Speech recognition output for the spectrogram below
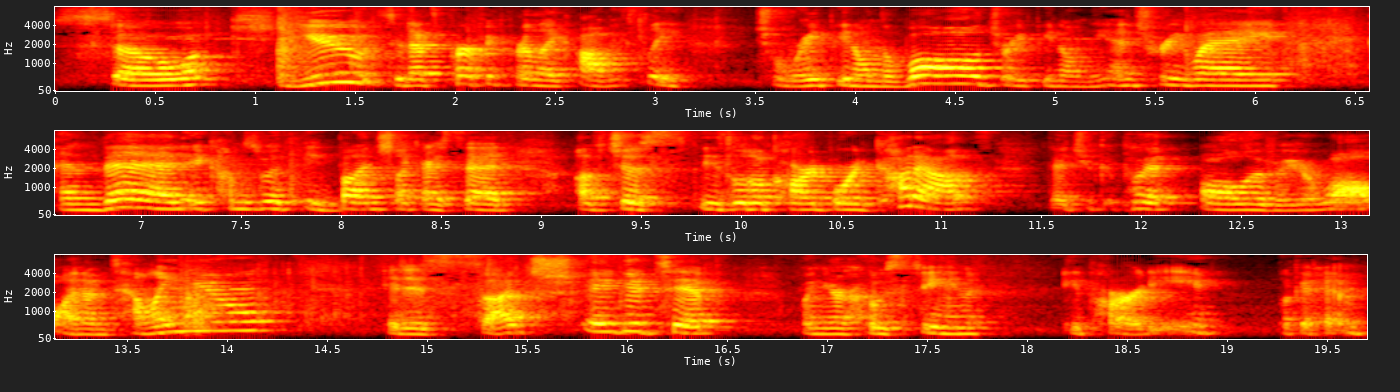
So cute. So that's perfect for like, obviously, draping on the wall, draping on the entryway. And then it comes with a bunch, like I said, of just these little cardboard cutouts that you could put all over your wall. And I'm telling you, it is such a good tip when you're hosting a party. Look at him.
